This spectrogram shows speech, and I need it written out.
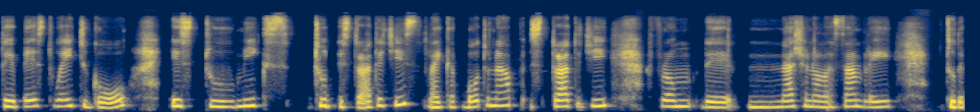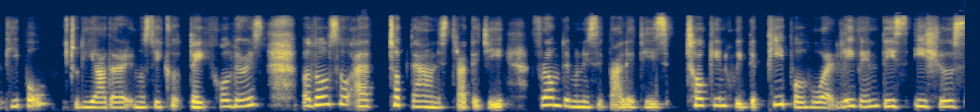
the best way to go is to mix two strategies, like a bottom up strategy from the National Assembly to the people, to the other stakeholders, but also a top down strategy from the municipalities, talking with the people who are living these issues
